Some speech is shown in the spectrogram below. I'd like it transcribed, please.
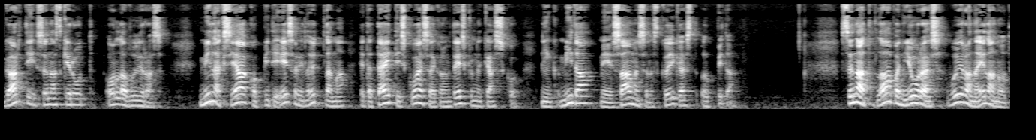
Garti sõnast kirut olla võõras. Milleks Jaakob pidi Eesavile ütlema, et ta täitis kuuesaja kolmeteistkümne käsku ning mida meie saame sellest kõigest õppida. sõnad Laabani juures võõrana elanud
